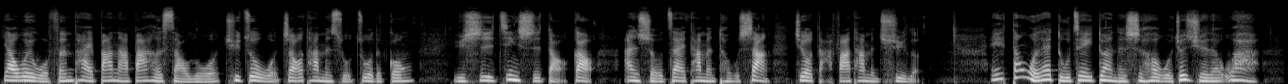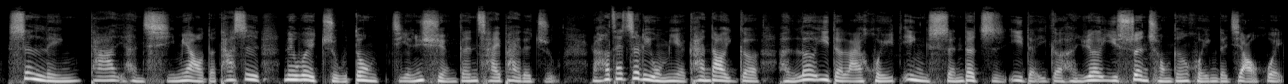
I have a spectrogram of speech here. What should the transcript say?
要为我分派巴拿巴和扫罗去做我招他们所做的工。于是进食祷告，按手在他们头上，就打发他们去了。诶，当我在读这一段的时候，我就觉得哇，圣灵他很奇妙的，他是那位主动拣选跟差派的主。然后在这里，我们也看到一个很乐意的来回应神的旨意的一个很乐意顺从跟回应的教会。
